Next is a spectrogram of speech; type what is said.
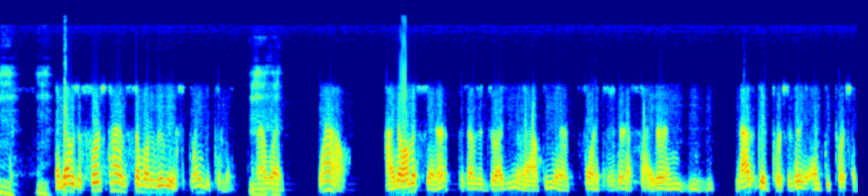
Mm, mm. And that was the first time someone really explained it to me. And I mm-hmm. went, wow, I know I'm a sinner because I was a druggie and an alkie and a fornicator and a fighter and not a good person, very empty person.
